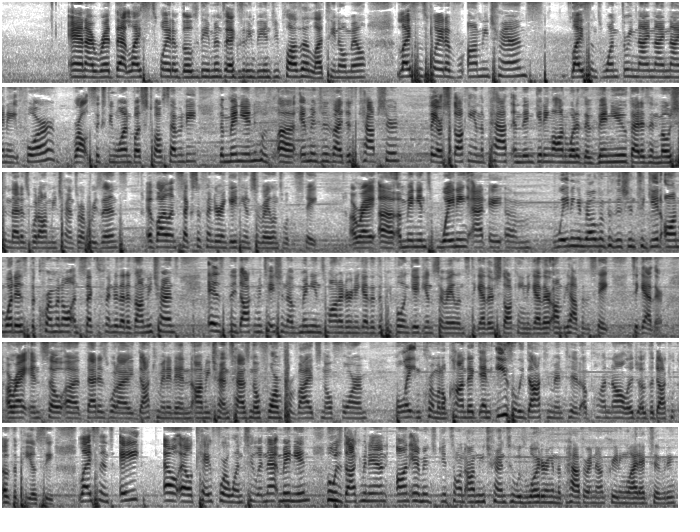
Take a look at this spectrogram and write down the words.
And I read that license plate of those demons exiting BNG Plaza, Latino male. License plate of Omnitrans, license 1399984, Route 61, bus 1270. The minion whose uh, images I just captured they are stalking in the path and then getting on what is a venue that is in motion. That is what Omnitrans represents. A violent sex offender engaging in surveillance with the state. All right, uh, a minion waiting at a um, waiting in relevant position to get on what is the criminal and sex offender that is Omnitrans is the documentation of minions monitoring together, the people engaging in surveillance together, stalking together on behalf of the state together. All right, and so uh, that is what I documented. And Omnitrans has no form, provides no form blatant criminal conduct and easily documented upon knowledge of the docu- of the POC. License 8 LLK 412 and that minion who was documented on image gets on Omnitrans who was loitering in the path right now creating light activity.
